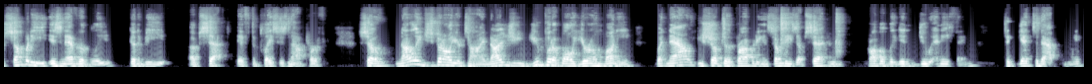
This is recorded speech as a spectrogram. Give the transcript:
somebody is inevitably going to be upset if the place is not perfect. So not only did you spend all your time, not only did you, put up all your own money, but now you show up to the property and somebody's upset who probably didn't do anything to get to that point.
